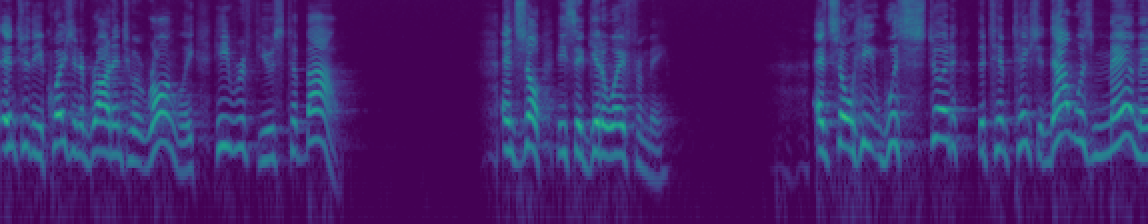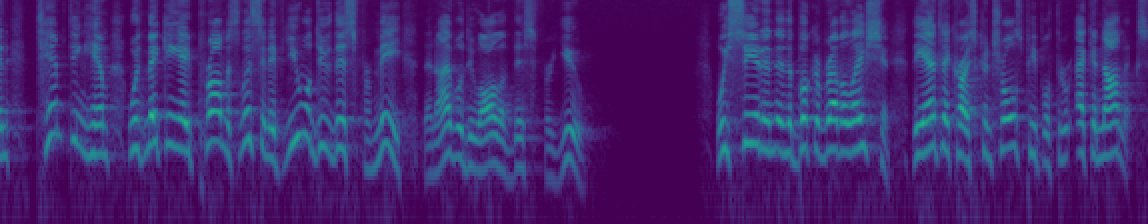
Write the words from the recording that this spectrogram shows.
into the equation and brought into it wrongly, he refused to bow. And so he said, Get away from me. And so he withstood the temptation. That was Mammon tempting him with making a promise listen, if you will do this for me, then I will do all of this for you. We see it in, in, the book of Revelation. The Antichrist controls people through economics.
